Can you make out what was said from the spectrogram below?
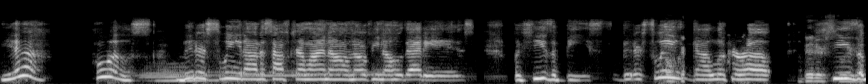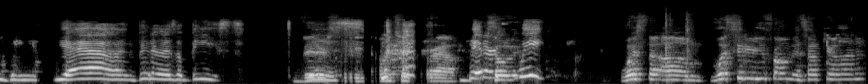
yeah, who else? Bittersweet out of South Carolina. I don't know if you know who that is, but she's a beast. Bittersweet, okay. gotta look her up. Bittersweet. She's a beast. Yeah, Bitter is a beast. Bittersweet. Yes. I'll check her out. Bittersweet. So, what's the um? What city are you from in South Carolina?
